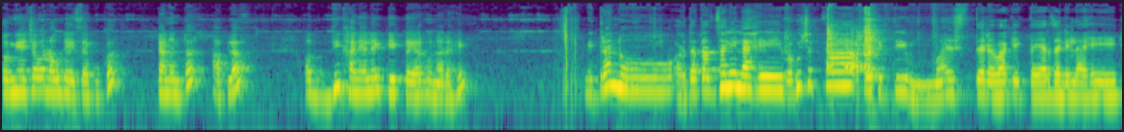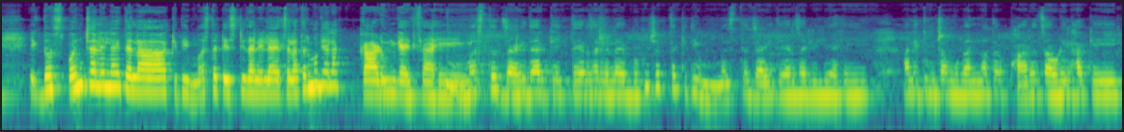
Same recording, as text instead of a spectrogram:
कमी याच्यावर राहू द्यायचा आहे कुकर. त्यानंतर आपला अगदी खाण्यालाही केक तयार होणार आहे. मित्रांनो अर्धा तास झालेला आहे. बघू शकता आपला किती मस्त रवा केक तयार झालेला आहे. एकदम स्पंच आलेला आहे त्याला. किती मस्त टेस्टी झालेला आहे. चला तर मग याला काढून घ्यायचं आहे. मस्त जाळीदार केक तयार झालेला आहे. बघू शकता किती मस्त जाळी तयार झालेली आहे. आणि तुमच्या मुलांना तर फारच आवडेल हा केक.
